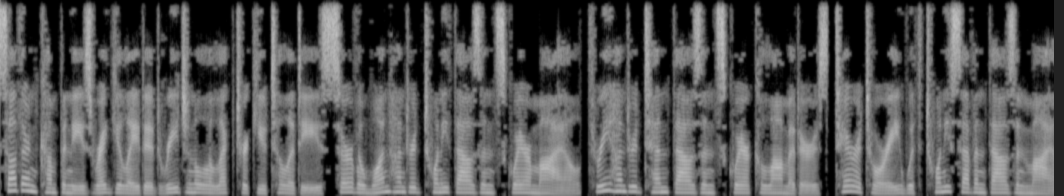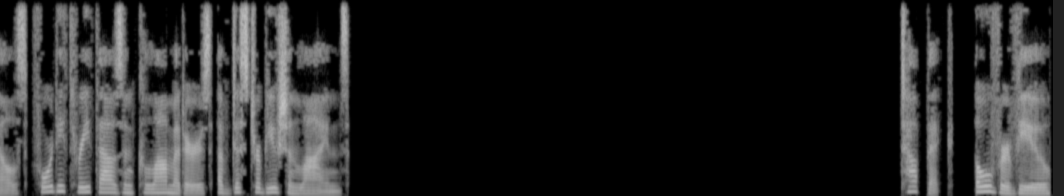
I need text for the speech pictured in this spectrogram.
Southern Company's regulated regional electric utilities serve a 120,000 square mile, 310,000 square kilometers territory with 27,000 miles, 43,000 kilometers of distribution lines. Topic Overview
